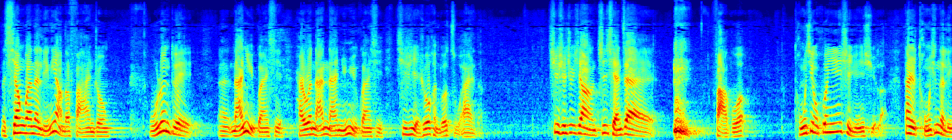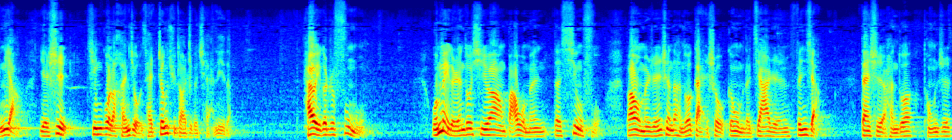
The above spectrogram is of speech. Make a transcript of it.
那相关的领养的法案中，无论对呃男女关系，还是说男男女女关系，其实也是有很多阻碍的。其实就像之前在 法国，同性婚姻是允许了，但是同性的领养也是。经过了很久才争取到这个权利的，还有一个是父母。我们每个人都希望把我们的幸福，把我们人生的很多感受跟我们的家人分享，但是很多同志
